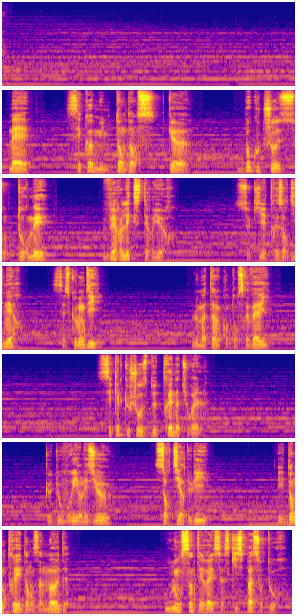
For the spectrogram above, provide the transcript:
Mais c'est comme une tendance que beaucoup de choses sont tournées vers l'extérieur. Ce qui est très ordinaire, c'est ce que l'on dit le matin quand on se réveille, c'est quelque chose de très naturel. Que d'ouvrir les yeux, sortir du lit et d'entrer dans un mode où l'on s'intéresse à ce qui se passe autour.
